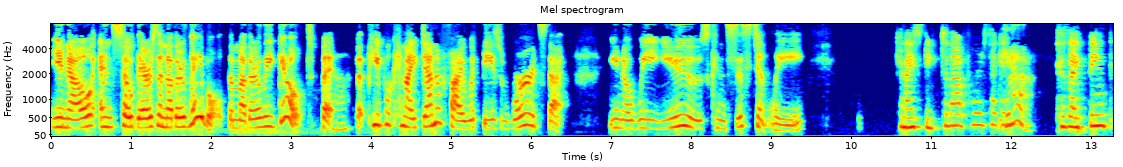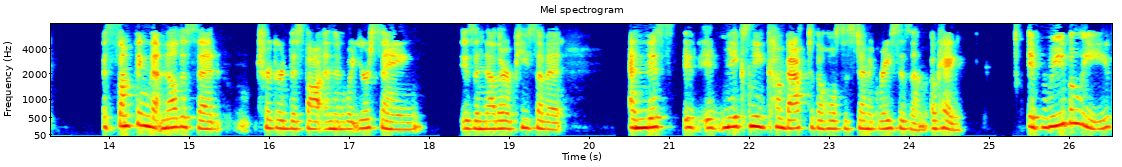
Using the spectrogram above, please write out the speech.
you know and so there's another label the motherly guilt but yeah. but people can identify with these words that you know we use consistently. Can i speak to that for a second? Yeah. Because i think something that melda said triggered this thought and then what you're saying is another piece of it. And this it, it makes me come back to the whole systemic racism. Okay if we believe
